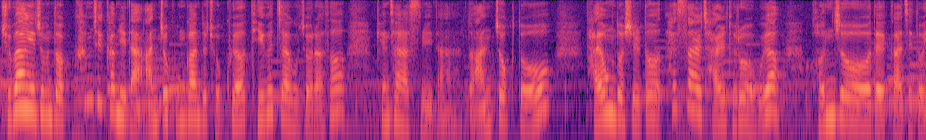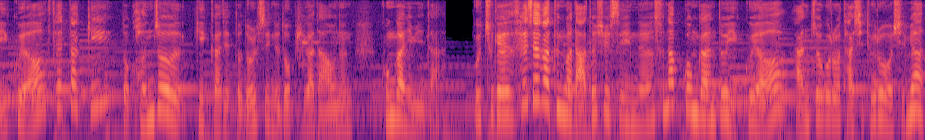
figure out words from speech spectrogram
주방이 좀 더 큼직합니다. 안쪽 공간도 좋고요. 디귿자 구조라서 괜찮았습니다. 또 안쪽도 다용도실도 햇살 잘 들어오고요. 건조대까지도 있고요. 세탁기 또 건조기까지 또 놓을 수 있는 높이가 나오는 공간입니다. 우측에 세제 같은 거 놔두실 수 있는 수납 공간도 있고요. 안쪽으로 다시 들어오시면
